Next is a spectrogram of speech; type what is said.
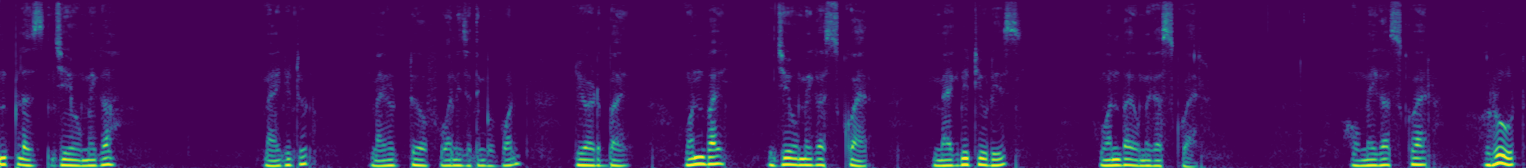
1 plus j omega magnitude magnitude of 1 is nothing but 1 divided by 1 by j omega square. Magnitude is 1 by omega square. Omega square root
